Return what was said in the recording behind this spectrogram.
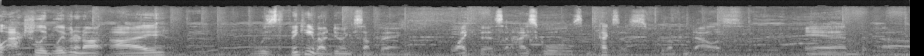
Well, actually, believe it or not, I was thinking about doing something like this in high schools in Texas because I'm from Dallas. And um,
